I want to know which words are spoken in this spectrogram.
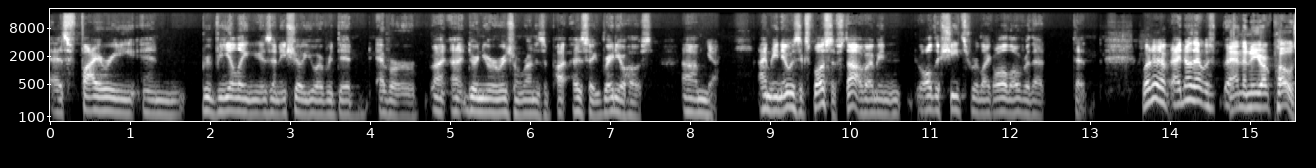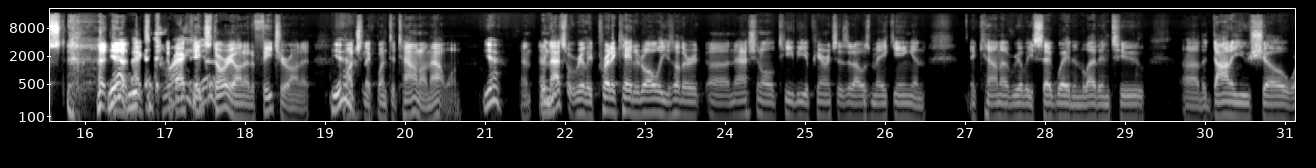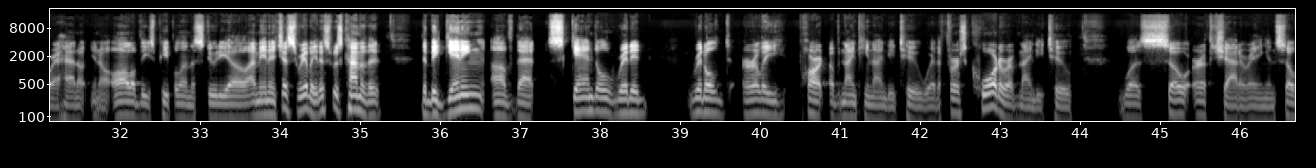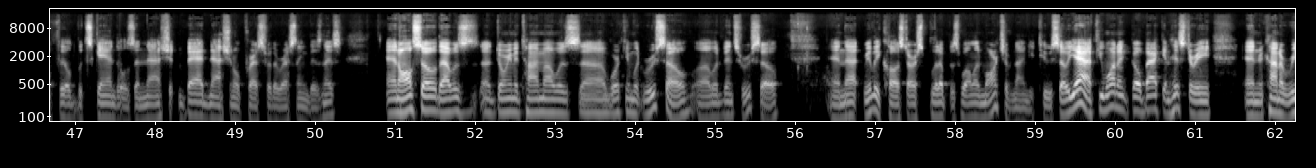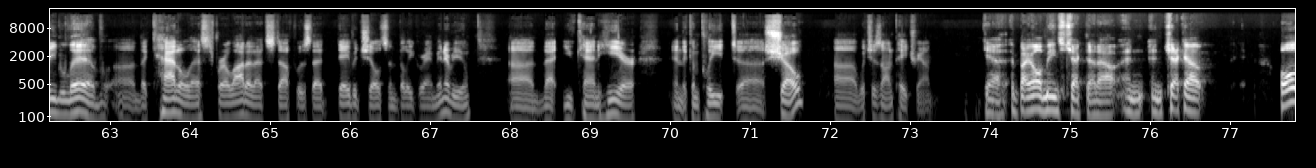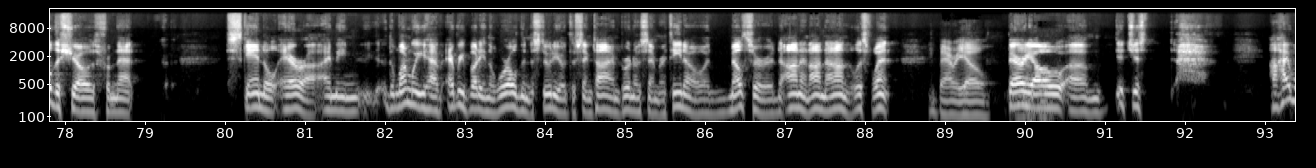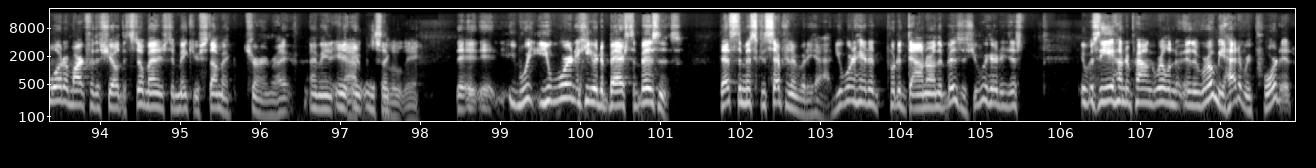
as fiery and revealing as any show you ever did ever uh, uh, during your original run as a as a radio host. Um, Yeah. I mean, it was explosive stuff. I mean, all the sheets were like all over that. That what did I, I know that was and the New York Post did Yeah, a back, right, backstage yeah. story on it, a feature on it. yeah Muchnick went to town on that one, yeah and and that's what really predicated all these other uh, national TV appearances that I was making, and it kind of really segued and led into uh, the Donahue show where I had uh, you know all of these people in the studio. I mean, it just really this was kind of the the beginning of that scandal ridden riddled early part of 1992, where the first quarter of 92 was so earth shattering and so filled with scandals and nas- bad national press for the wrestling business. And also, that was uh, during the time I was uh, working with Russo, uh, with Vince Russo. And that really caused our split up as well in March of 92. So, yeah, if you want to go back in history and kind of relive uh, the catalyst for a lot of that stuff, was that David Schultz and Billy Graham interview uh, that you can hear in the complete uh, show, which is on Patreon. Yeah, by all means, check that out and and check out all the shows from that scandal era. I mean, the one where you have everybody in the world in the studio at the same time, Bruno Sammartino and Meltzer, and on and on and on. The list went. Barrio. Barrio. Um, it just a high watermark for the show that still managed to make your stomach churn, right? I mean, it, it was like absolutely. It, it, you weren't here to bash the business. That's the misconception everybody had. You weren't here to put a downer on the business. You were here to just. It was the 800 pound gorilla in the, in the room. You had to report it.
